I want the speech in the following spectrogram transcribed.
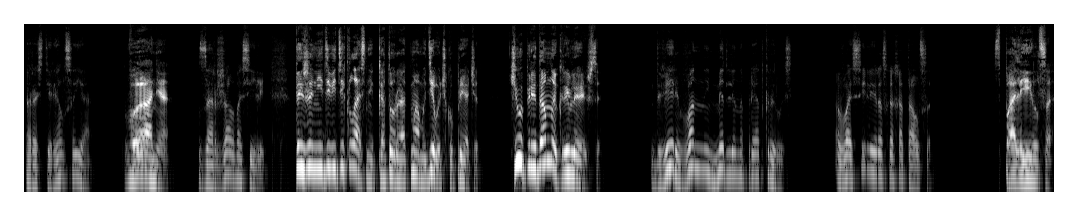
Растерялся я. «Ваня!» — заржал Василий. «Ты же не девятиклассник, который от мамы девочку прячет. Чего передо мной кривляешься?» Дверь в ванной медленно приоткрылась. Василий расхохотался. «Спалился!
